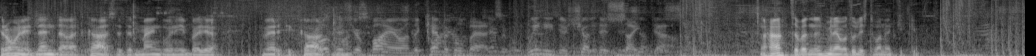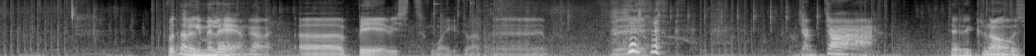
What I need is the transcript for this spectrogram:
droonid lendavad ka, see teeb mängu nii palju vertikaalsemaks. ahah, sa pead nüüd minema tulistama neid kõiki. võta mingi nüüd melee on ka või? äh, B vist, kui ma õigesti mäletan. Terry No. Crews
